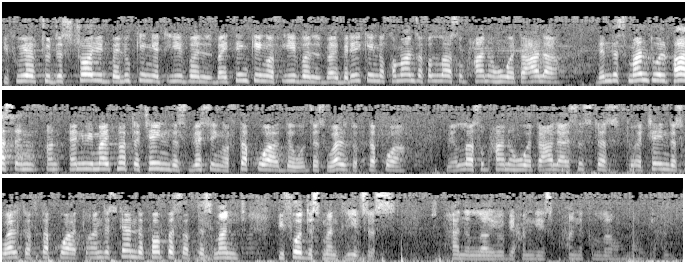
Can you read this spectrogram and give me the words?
if we have to destroy it by looking at evil, by thinking of evil, by breaking the commands of Allah subhanahu wa ta'ala, then this month will pass and, and we might not attain this blessing of taqwa, this wealth of taqwa. May Allah subhanahu wa ta'ala assist us to attain this wealth of taqwa, to understand the purpose of this month before this month leaves us. Subhanallah wa bihamdi, subhanakallahumma wa bihamdi.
